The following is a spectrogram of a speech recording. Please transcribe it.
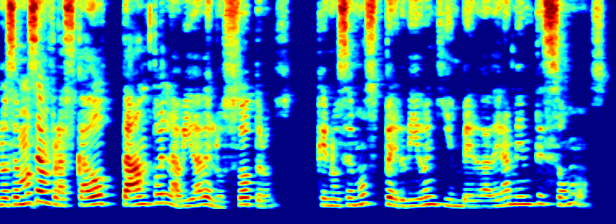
nos hemos enfrascado tanto en la vida de los otros que nos hemos perdido en quien verdaderamente somos,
